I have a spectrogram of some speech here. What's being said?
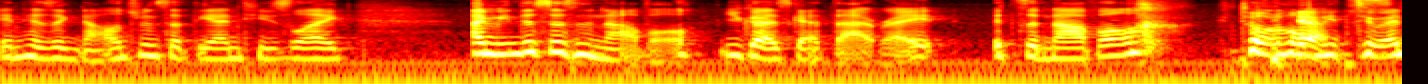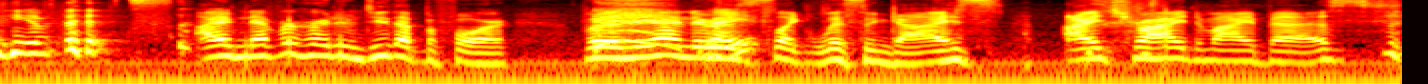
in his acknowledgments at the end, he's like, I mean, this is a novel. You guys get that, right? It's a novel. don't hold me to any of this. I've never heard him do that before. But in the end, it Right? was like, listen, guys, I tried my best.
